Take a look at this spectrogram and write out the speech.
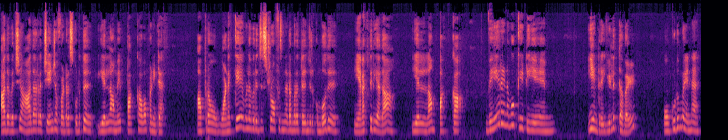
அதை வச்சு ஆதாரில் சேஞ்ச் ஆஃப் அட்ரஸ் கொடுத்து எல்லாமே பக்காவாக பண்ணிட்டேன். அப்புறம் உனக்கே இவ்வளவு ரிஜிஸ்டர் ஆஃபீஸ் நடைமுறை தெரிஞ்சிருக்கும் போது எனக்கு தெரியாதா? எல்லாம் பக்கா. வேற என்னவோ கேட்டியே. என்று இழுத்தவள் உன் குடும்பம் என்ன?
